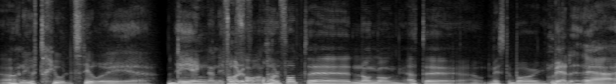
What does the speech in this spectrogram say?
Han är otroligt stor i, i England har, du, fortfarande. har du fått eh, någon gång att eh, Mr Borg... Väl, ja,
